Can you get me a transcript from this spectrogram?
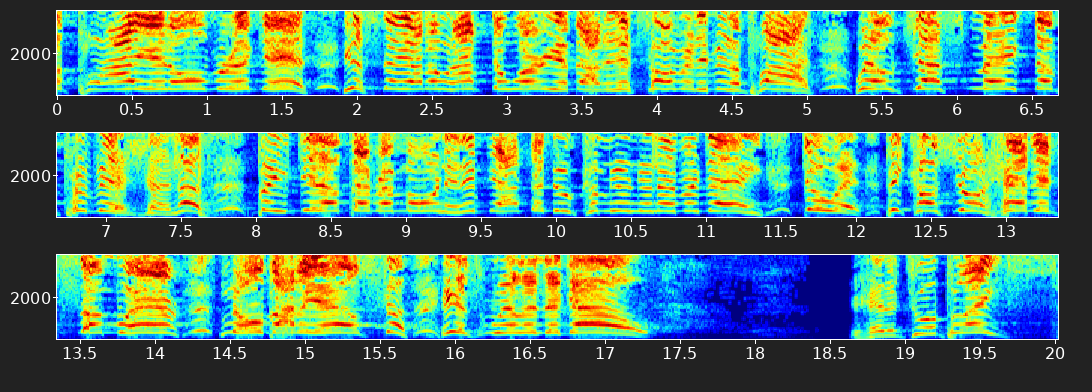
apply it over again. You say, I don't have to worry about it. It's already been applied. Well, just make the provision. Uh, but get up every morning. If you have to do communion every day, do it because you're headed somewhere somewhere nobody else is willing to go. You're headed to a place.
